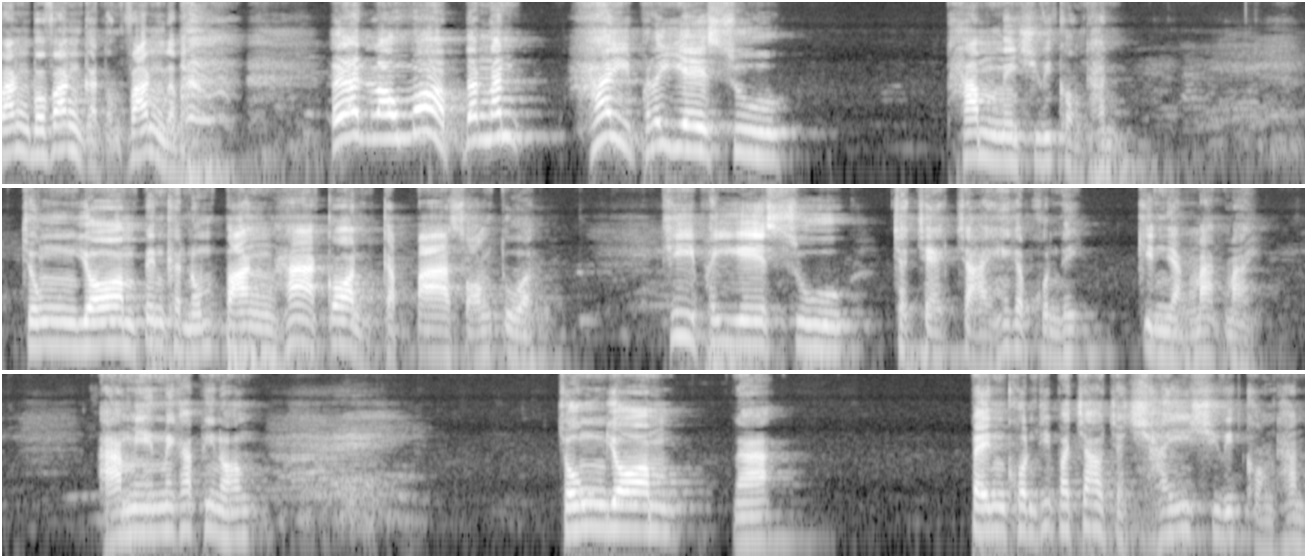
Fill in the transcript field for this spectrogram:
ฟังบ่ฟังก็ต้องฟังแหละเพราะฉะนั้นเรามอบดังนั้นให้พระเยซูทำในชีวิตของท่าน จงยอมเป็นขนมปังห้าก้อนกับปลาสองตัว ที่พระเยซูจะแจกจ่ายให้กับคนได้กินอย่างมากมาย อาเมนไหมครับพี่น้อง จงยอมนะเป็นคนที่พระเจ้าจะใช้ชีวิตของท่าน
